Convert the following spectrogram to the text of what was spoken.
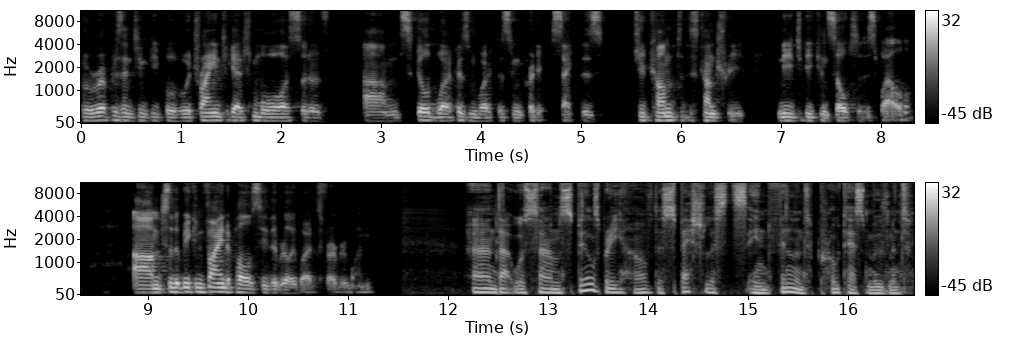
who are representing people who are trying to get more sort of um, skilled workers and workers in critical sectors to come to this country need to be consulted as well, um, so that we can find a policy that really works for everyone. And that was Sam Spilsbury of the Specialists in Finland protest movement.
